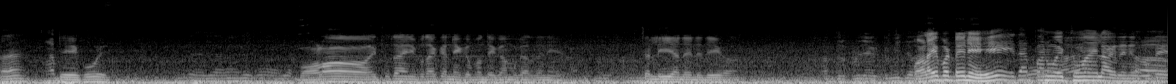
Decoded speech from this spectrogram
ਹਾਂ ਦੇਖ ਓਏ। ਬੋਲਾ ਇੱਥੋਂ ਤਾਂ ਨਹੀਂ ਪਤਾ ਕਿੰਨੇ ਕ ਬੰਦੇ ਕੰਮ ਕਰਦੇ ਨੇ। ਚੱਲੀ ਜਾਂਦੇ ਨੇ ਦੇਖ ਅੰਦਰ ਪ੍ਰੋਜੈਕਟ ਵੀ ਚੱਲ ਬਾਲਾ ਹੀ ਵੱਡੇ ਨੇ ਇਹ। ਇਹ ਤਾਂ ਆਪਾਂ ਨੂੰ ਇੱਥੋਂ ਐ ਲੱਗਦੇ ਨੇ ਛੋਟੇ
